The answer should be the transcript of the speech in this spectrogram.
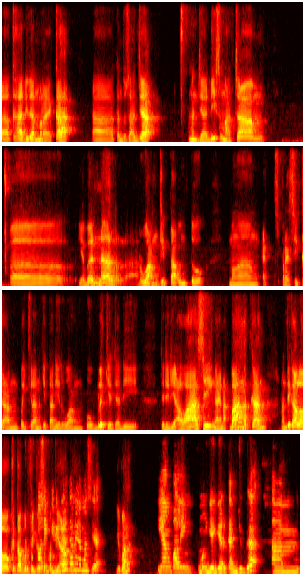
eh, kehadiran mereka eh, tentu saja menjadi semacam eh, ya benar ruang kita untuk mengekspresikan pikiran kita di ruang publik ya jadi jadi diawasi nggak enak banget kan? Nanti kalau kita berpikir paling seperti apa? kan ya Mas ya. gimana? Yang paling menggegerkan juga em,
